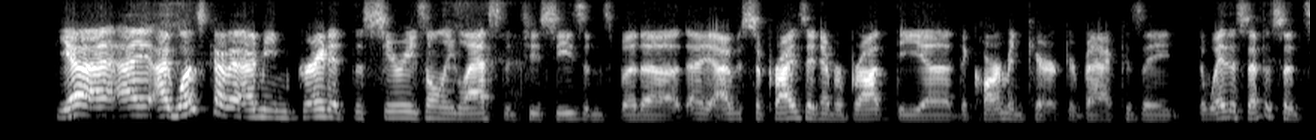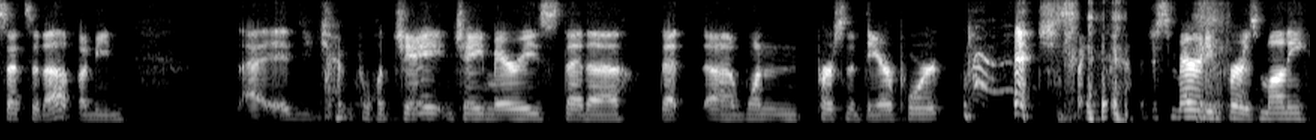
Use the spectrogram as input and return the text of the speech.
yeah, I, I, I was kind of. I mean, granted, the series only lasted two seasons, but uh, I, I was surprised they never brought the uh, the Carmen character back because they the way this episode sets it up. I mean, uh, it, well, Jay Jay marries that uh that uh one person at the airport. She's like, I just married him for his money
